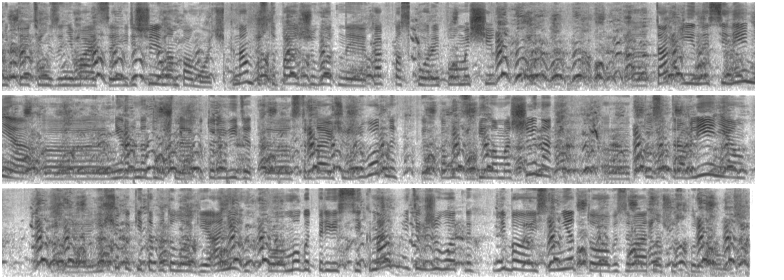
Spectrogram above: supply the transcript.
никто этим не занимается, и решили нам помочь. К нам поступают животные как по скорой помощи, э, так и население э, неравнодушное, которое видит э, страдающих животных, кого сбила машина, кто с отравлением, еще какие-то патологии, они могут перевести к нам этих животных, либо если нет, то вызывают нашу скорую помощь.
